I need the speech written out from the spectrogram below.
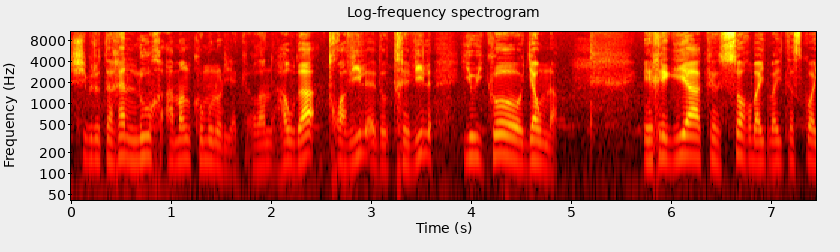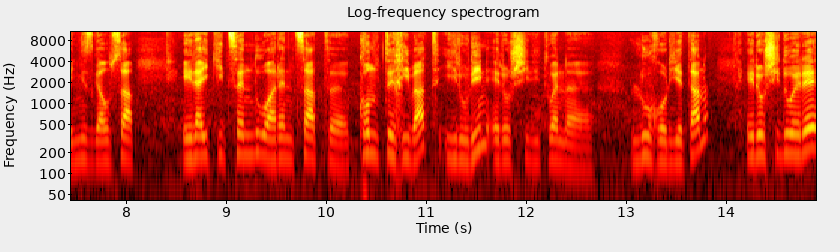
Sibirutaren lur aman komun horiek. Odan, hau da, Troaville edo Treville iuiko jauna. Erregiak zor bait baitazko hainiz gauza eraikitzen du harentzat uh, konterri bat, irurin, erosi dituen uh, lur horietan. Erosi du ere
